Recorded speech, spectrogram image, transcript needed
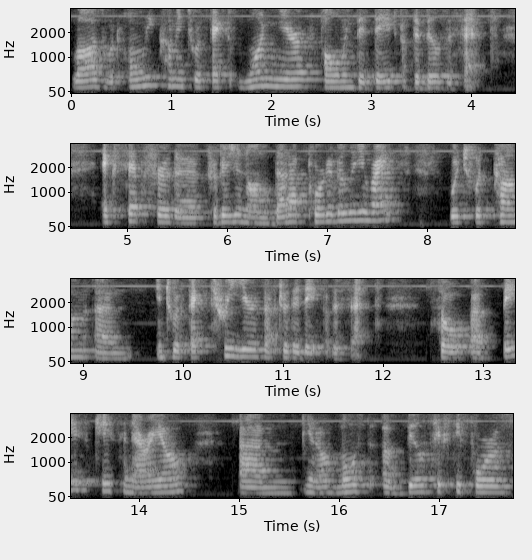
laws would only come into effect one year following the date of the bill's assent, except for the provision on data portability rights, which would come um, into effect three years after the date of assent. So, a base case scenario um, you know, most of Bill 64's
